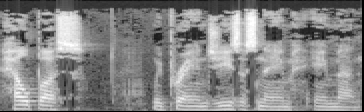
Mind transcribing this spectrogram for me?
Help us. We pray in Jesus' name. Amen.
